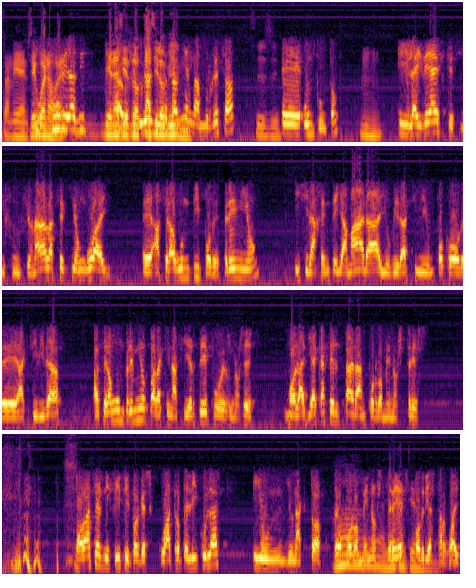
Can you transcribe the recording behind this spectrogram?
También, sí, Si bueno. tú eh, Viene claro, siendo si casi lo dicho mismo. también la hamburguesa, Sí, sí. eh, un punto. Y la idea es que si funcionara la sección guay, eh, hacer algún tipo de premio y si la gente llamara y hubiera así un poco de actividad, hacer algún premio para quien acierte, pues no sé, molaría que acertaran por lo menos tres. no va a ser difícil porque es cuatro películas y un, y un actor, pero por Ah, lo menos ya te tres podría estar guay.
